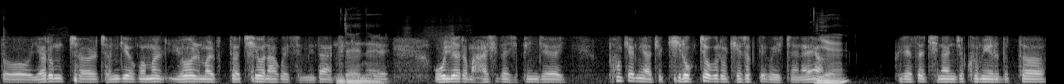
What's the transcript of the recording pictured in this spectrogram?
또 여름철 전기요금을 6월 말부터 지원하고 있습니다. 네네. 올 여름 아시다시피 이제 폭염이 아주 기록적으로 계속되고 있잖아요. 예. 그래서 지난주 금요일부터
